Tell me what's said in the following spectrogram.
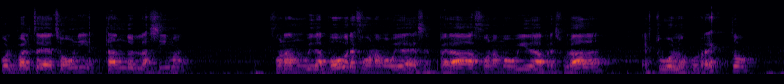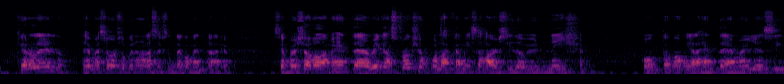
por parte de Tony estando en la cima. Fue una movida pobre, fue una movida desesperada, fue una movida apresurada. Estuvo lo correcto. Quiero leerlo. Déjeme saber su opinión en la sección de comentarios. Siempre shout a mi gente de Reconstruction por las camisas RCW Nation y a la gente de Emergency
